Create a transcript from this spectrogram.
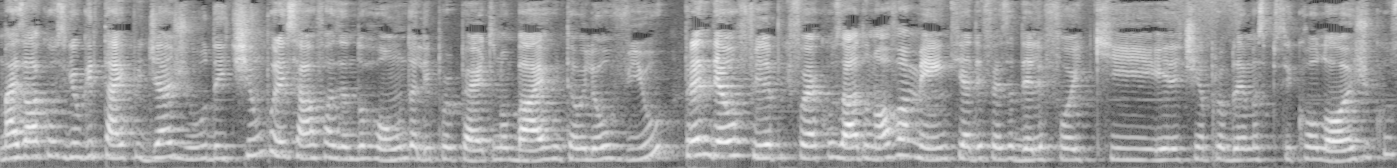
mas ela conseguiu gritar e pedir ajuda e tinha um policial fazendo ronda ali por perto no bairro, então ele ouviu, prendeu o Philip que foi acusado novamente e a defesa dele foi que ele tinha problemas psicológicos.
